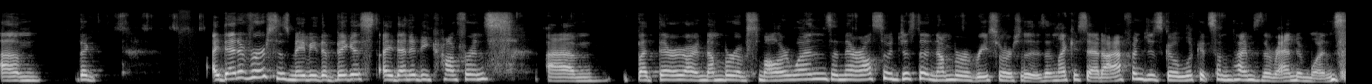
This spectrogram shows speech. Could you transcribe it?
Um, the Identiverse is maybe the biggest identity conference um, but there are a number of smaller ones, and there are also just a number of resources. And like I said, I often just go look at sometimes the random ones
